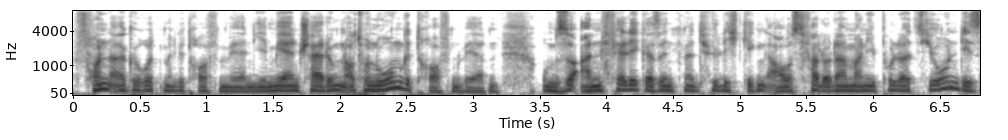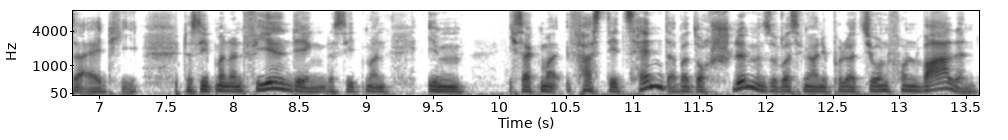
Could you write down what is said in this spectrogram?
von Algorithmen getroffen werden, je mehr Entscheidungen autonom getroffen werden, umso anfälliger sind wir natürlich gegen Ausfall oder Manipulation dieser IT. Das sieht man an vielen Dingen. Das sieht man im ich sag mal, fast dezent, aber doch schlimm, sowas wie Manipulation von Wahlen.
